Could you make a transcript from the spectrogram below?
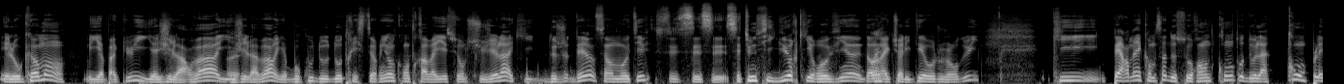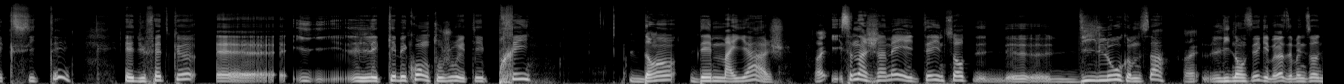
éloquemment. Mais il n'y a pas que lui, il y a Gilles Harvard, il y a. Gilles il y a beaucoup d'autres historiens qui ont travaillé sur le sujet-là. Qui, D'ailleurs, c'est un motif, c'est- une figure qui revient dans l'actualité aujourd'hui, qui permet comme ça de se rendre compte de la complexité et du fait que euh, les Québécois ont toujours été pris dans des maillages. Ouais. Ça n'a jamais été une sorte d'îlot comme ça. Ouais. L'identité québécoise, c'est une sorte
